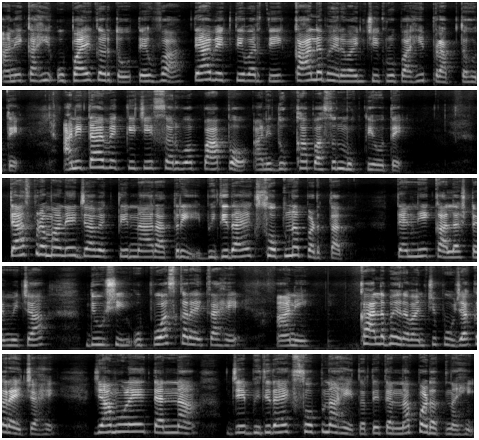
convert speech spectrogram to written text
आणि काही उपाय करतो तेव्हा त्या व्यक्तीवरती कालभैरवांची कृपा ही प्राप्त होते आणि त्या व्यक्तीची सर्व पाप आणि दुःखापासून मुक्ती होते. त्याचप्रमाणे ज्या व्यक्तींना रात्री भीतीदायक स्वप्न पडतात त्यांनी कालाष्टमीच्या दिवशी उपवास करायचा आहे आणि कालभैरवांची पूजा करायची आहे. यामुळे त्यांना जे भीतीदायक स्वप्न आहे तर ते त्यांना पडत नाही.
